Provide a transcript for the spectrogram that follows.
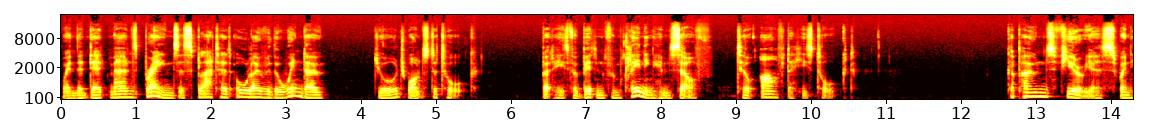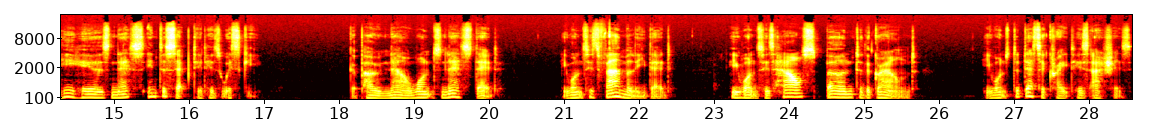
When the dead man's brains are splattered all over the window, George wants to talk, but he's forbidden from cleaning himself till after he's talked. Capone's furious when he hears Ness intercepted his whiskey. Capone now wants Ness dead. He wants his family dead. He wants his house burned to the ground. He wants to desecrate his ashes.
